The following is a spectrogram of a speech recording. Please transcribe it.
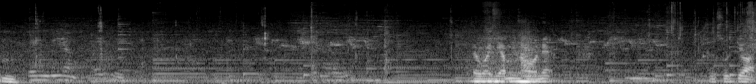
อืมเก่งเลี้ยง แต่ว่ายำนอเนี่ยคือสุดยอด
